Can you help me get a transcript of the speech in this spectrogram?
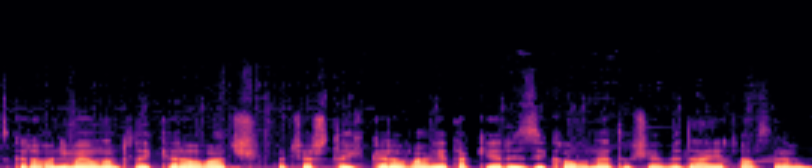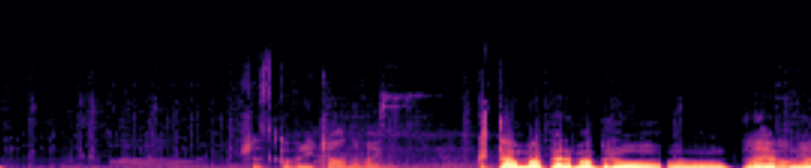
Skoro oni mają nam tutaj kierować, chociaż to ich kierowanie takie ryzykowne tu się wydaje czasem. Wszystko wyliczone mają. Kto ma permabru? O, Pioneer Ja,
